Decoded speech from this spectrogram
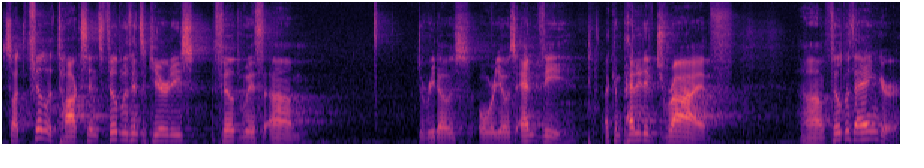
So I'm filled with toxins, filled with insecurities, filled with um, Doritos, Oreos, envy, a competitive drive, um, filled with anger,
